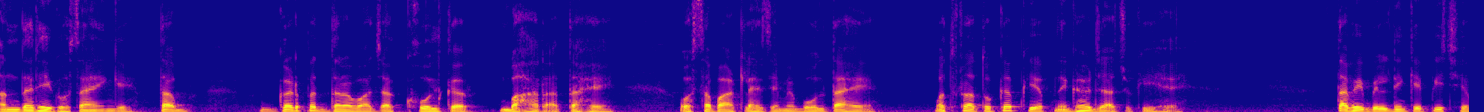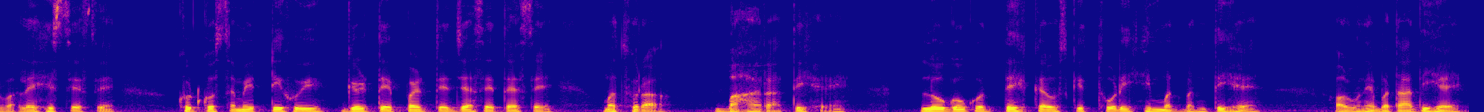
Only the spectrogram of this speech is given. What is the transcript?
अंदर ही घुसाएँगे, तब गणपत दरवाज़ा खोलकर बाहर आता है और सपाट लहजे में बोलता है, मथुरा तो कब की अपने घर जा चुकी है? तभी बिल्डिंग के पीछे वाले हिस्से से खुद को समेटती हुई गिरते पड़ते जैसे तैसे मथुरा बाहर आती है। लोगों को देखकर उसकी थोड़ी हिम्मत बनती है और उन्हें बताती है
